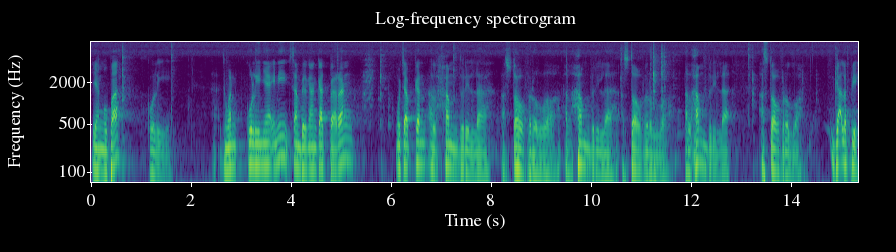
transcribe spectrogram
yang ngupah kuli. Cuman kulinya ini sambil ngangkat barang mengucapkan alhamdulillah astaghfirullah alhamdulillah astaghfirullah alhamdulillah astaghfirullah. Enggak lebih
